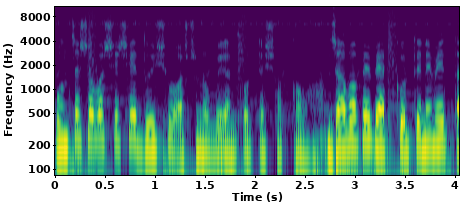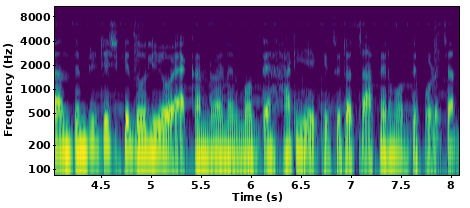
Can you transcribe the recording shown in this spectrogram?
পঞ্চাশ ওভার শেষে দুইশো অষ্টানব্বই রান করতে সক্ষম হন। জবাবে ব্যাট করতে নেমে তানজিম ব্রিটিশকে দলীয় একান্ন রানের মধ্যে হারিয়ে কিছুটা চাপের মধ্যে পড়ে যান।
